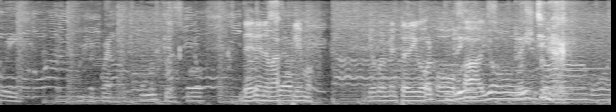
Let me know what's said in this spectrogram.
Uy, no recuerdo. Un tiempo. Dele nomás, primo. Yo por mientras digo. Richiro. Chicago.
